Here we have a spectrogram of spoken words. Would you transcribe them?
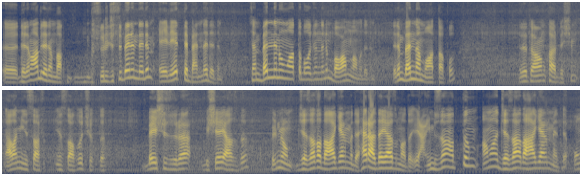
e, dedim abi dedim bak sürücüsü benim dedim ehliyet de bende dedim. Sen benimle mi muhatap olacaksın dedim babamla mı dedim. Dedim benimle muhatap ol. Dedi tamam kardeşim. Adam insaf, insaflı çıktı. 500 lira bir şey yazdı. Bilmiyorum ceza da daha gelmedi. Herhalde yazmadı. Ya imza attım ama ceza daha gelmedi. 10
